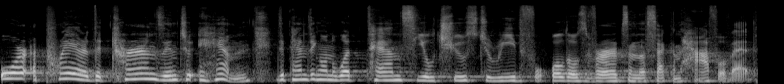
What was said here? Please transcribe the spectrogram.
or a prayer that turns into a hymn, depending on what tense you'll choose to read for all those verbs in the second half of it.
